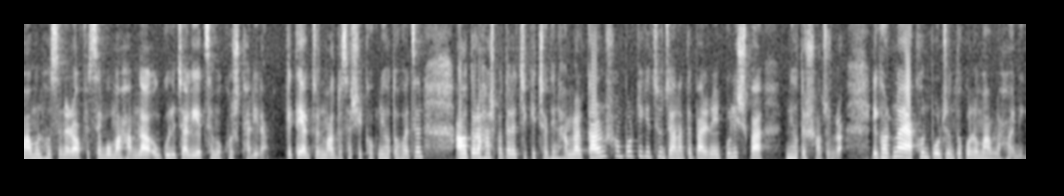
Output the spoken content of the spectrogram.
মামুল হোসেনের অফিসে বোমা হামলা ও গুলি চালিয়েছে মুখোশধারীরা। এতে একজন মাদ্রাসা শিক্ষক নিহত হয়েছেন। আহতরা হাসপাতালে চিকিৎসাধীন। হামলার কারণ সম্পর্কে কিছু জানাতে পারেনি পুলিশ বা নিহতের স্বজনরা। এ ঘটনায় এখন পর্যন্ত কোনো মামলা হয়নি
